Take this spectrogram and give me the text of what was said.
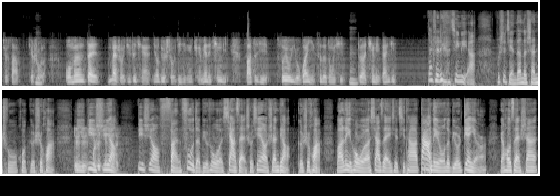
就算结束了。我们在卖手机之前，要对手机进行全面的清理，把自己。所有有关隐私的东西，嗯，都要清理干净。但是这个清理啊，不是简单的删除或格式化，你必须要必须要反复的。比如说我下载，首先要删掉格式化，完了以后我要下载一些其他大内容的，比如电影，然后再删，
